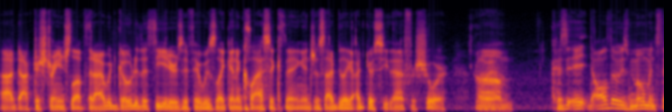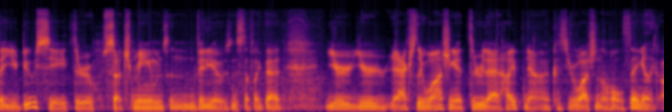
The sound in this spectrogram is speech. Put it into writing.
uh, Doctor Strangelove that I would go to the theaters if it was like in a classic thing, and just I'd be like, I'd go see that for sure. yeah. Um, because it all those moments that you do see through such memes and videos and stuff like that, you're you're actually watching it through that hype now because you're watching the whole thing. You're like, oh,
